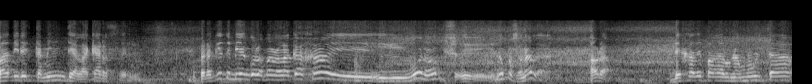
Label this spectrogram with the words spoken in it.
va directamente a la cárcel. Pero aquí te pillan con la mano en la caja y, y, bueno, pues, eh, no pasa nada. Ahora, deja de pagar una multa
